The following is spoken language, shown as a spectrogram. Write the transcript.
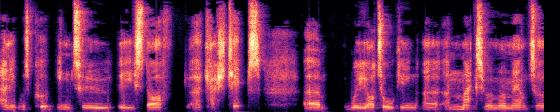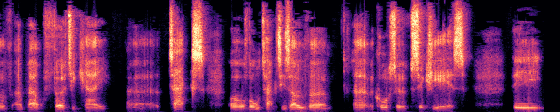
and it was put into the staff uh, cash tips. Um, we are talking uh, a maximum amount of about 30k uh, tax of all taxes over the course of six years. The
